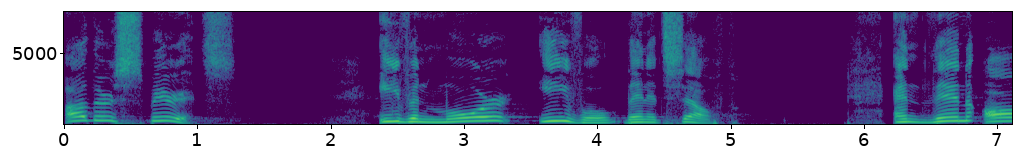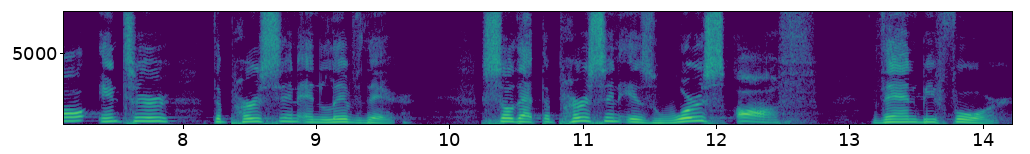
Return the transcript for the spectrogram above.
other spirits, even more evil than itself and then all enter the person and live there, so that the person is worse off than before.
